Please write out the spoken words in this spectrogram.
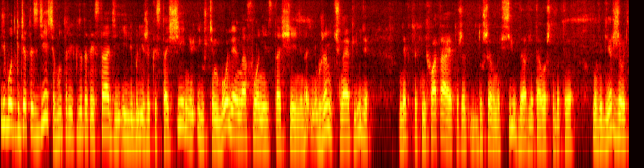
И вот где-то здесь, внутри вот этой стадии или ближе к истощению, и уж тем более на фоне истощения, да, уже начинают люди, у некоторых не хватает уже душевных сил да, для того, чтобы это выдерживать.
